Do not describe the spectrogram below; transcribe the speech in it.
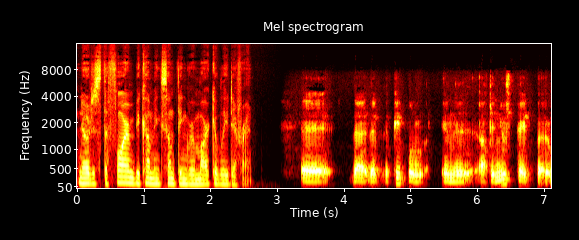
noticed the form becoming something remarkably different. Uh, the, the, the, people in the, at the newspaper,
